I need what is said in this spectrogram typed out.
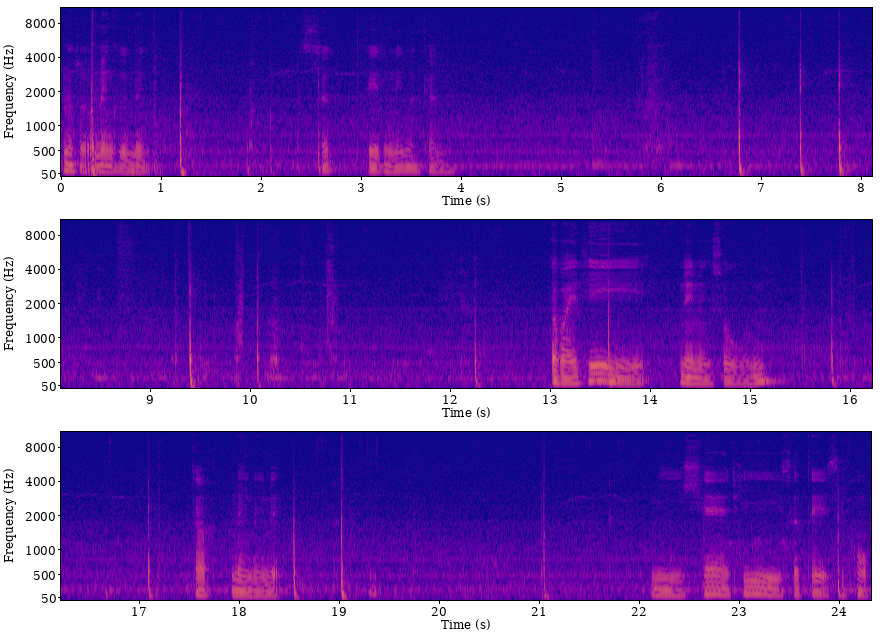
หนึ่งศูนย์หนึ่งศูนย์หนึ่งสเตตตรงนี้เหมือนกันต่อไปที่หนึ่งหนึ่งศูนย์ หนึ่งหนึ่งหนึ่งมีแค่ที่สเตจสิบหก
